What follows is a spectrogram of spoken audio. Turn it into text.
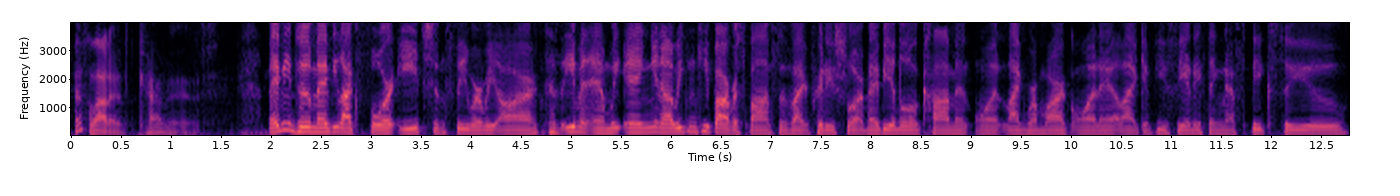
That's a lot of comments. Maybe do maybe like four each and see where we are. Cause even and we and you know we can keep our responses like pretty short. Maybe a little comment on like remark on it, like if you see anything that speaks to you.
